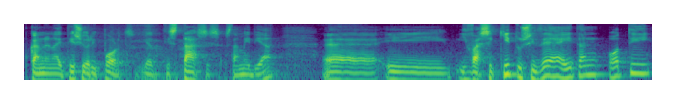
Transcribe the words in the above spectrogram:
που κάνουν ένα ετήσιο report για τις τάσεις στα media, ε, η, η βασική τους ιδέα ήταν ότι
